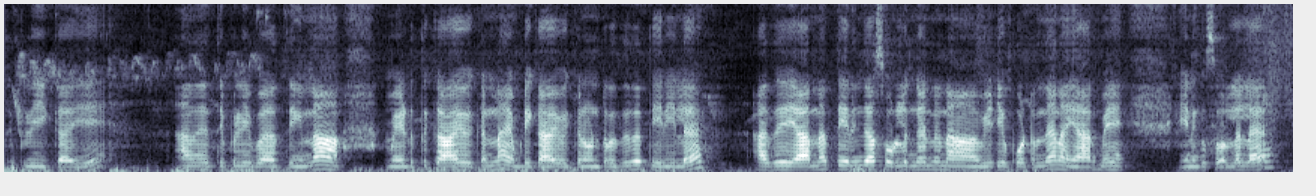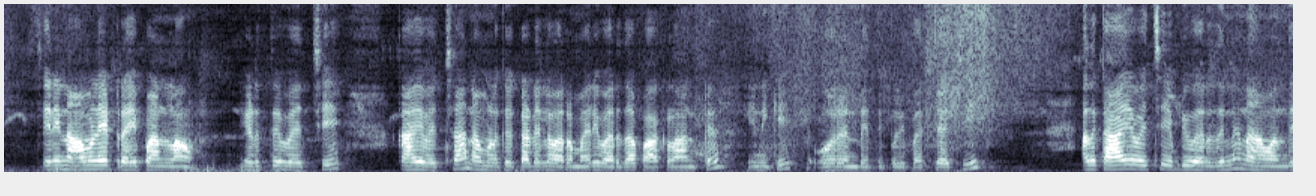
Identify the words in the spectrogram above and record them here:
திப்பிலி காய் அந்த திப்பிலி பார்த்திங்கன்னா நம்ம எடுத்து காய வைக்கணும்னா எப்படி காய வைக்கணுன்றது தான் தெரியல. அது யாருன்னா தெரிஞ்சால் சொல்லுங்கன்னு நான் வீடியோ போட்டிருந்தேன். நான் யாருமே எனக்கு சொல்லலை. சரி நாமளே ட்ரை பண்ணலாம். எடுத்து வச்சு காய வச்சா நம்மளுக்கு கடையில் வர மாதிரி வருதா பார்க்கலான்ட்டு இன்றைக்கி ஒரு ரெண்டு திப்பிலி பறிச்சாச்சு. அதை காய வச்சு எப்படி வருதுன்னு நான் வந்து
